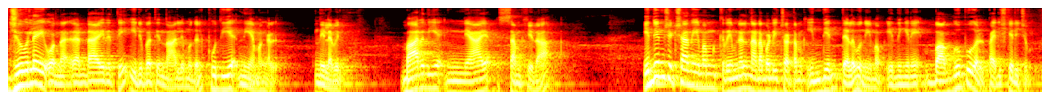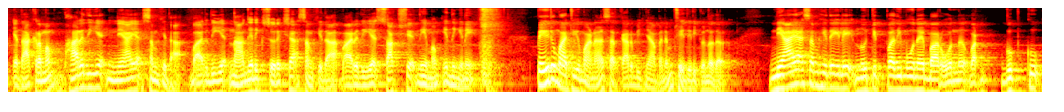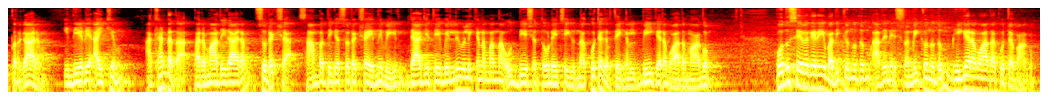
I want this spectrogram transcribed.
July ഒന്ന് രണ്ടായിരത്തി ഇരുപത്തിനാല് മുതൽ പുതിയ നിയമങ്ങൾ നിലവിൽ. ഭാരതീയ ന്യായ സംഹിത. ഇന്ത്യൻ ശിക്ഷാ നിയമം ക്രിമിനൽ നടപടിച്ചട്ടം ഇന്ത്യൻ തെളിവ് നിയമം എന്നിങ്ങനെ വകുപ്പുകൾ പരിഷ്കരിച്ചും. യഥാക്രമം ഭാരതീയ ന്യായ സംഹിത ഭാരതീയ നാഗരിക് സുരക്ഷാ സംഹിത ഭാരതീയ സാക്ഷ്യ നിയമം എന്നിങ്ങനെ പേരുമാറ്റിയുമാണ് സർക്കാർ വിജ്ഞാപനം ചെയ്തിരിക്കുന്നത്. ന്യായ സംഹിതയിലെ നൂറ്റി പതിമൂന്ന് ബാർ ഒന്ന് ഗുപ്കു പ്രകാരം ഇന്ത്യയുടെ ഐക്യം അഖണ്ഡത പരമാധികാരം സുരക്ഷ സാമ്പത്തിക സുരക്ഷ എന്നിവയിൽ രാജ്യത്തെ വെല്ലുവിളിക്കണമെന്ന ഉദ്ദേശത്തോടെ ചെയ്യുന്ന കുറ്റകൃത്യങ്ങൾ ഭീകരവാദമാകും. പൊതുസേവകരെ വധിക്കുന്നതും അതിന് ശ്രമിക്കുന്നതും ഭീകരവാദ കുറ്റമാകും.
